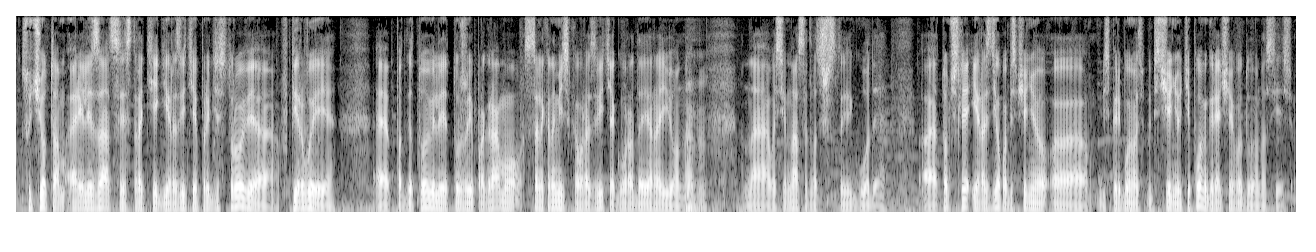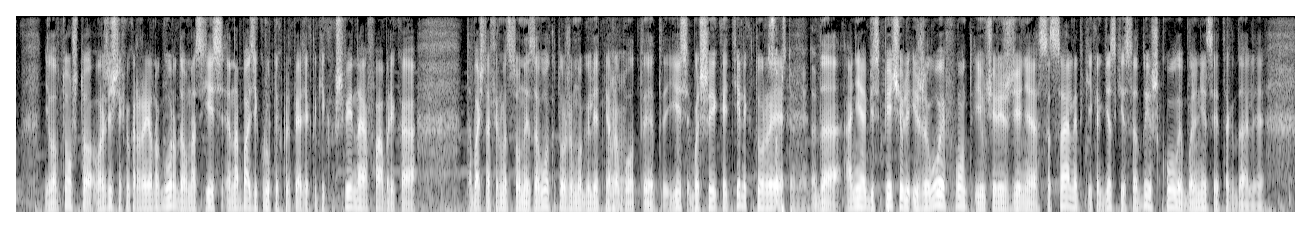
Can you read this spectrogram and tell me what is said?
с учетом реализации стратегии развития Приднестровья впервые э, подготовили тоже и программу социально-экономического развития города и района угу. на 18-26 годы. А, в том числе и раздел по обеспечению э, бесперебойному обеспечению теплом и горячей водой у нас есть. Дело в том, что в различных микрорайонах города у нас есть на базе крупных предприятий, таких как швейная фабрика, табачно-ферментационный завод, который уже много лет не uh-huh. работает. Есть большие котельные, которые... да? Да, они обеспечивали и жилой фонд, и учреждения социальные, такие как детские сады, школы, больницы и так далее.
